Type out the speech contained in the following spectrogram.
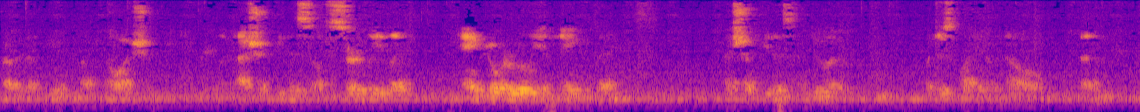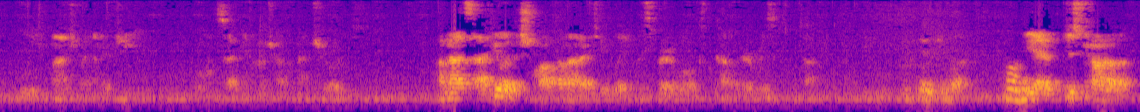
rather than being like, oh, I shouldn't be angry. Like, I shouldn't be this absurdly like angry over really inane things. I shouldn't be this into it. But just letting them know that you match my energy for one second try to match yours. I'm not. I feel like a schmuck. I'm not articulating this very well because I'm kind of nervous. But, yeah, just trying to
